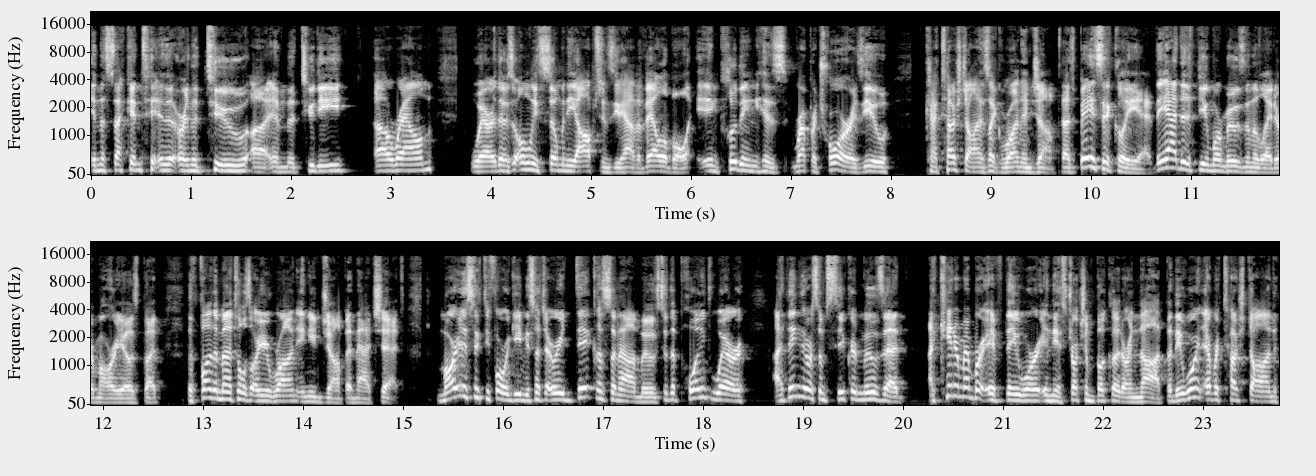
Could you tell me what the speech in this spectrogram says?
in the second in the, or in the two uh, in the two D uh, realm, where there's only so many options you have available, including his repertoire, as you kind of touched on. It's like run and jump. That's basically it. They added a few more moves in the later Mario's, but the fundamentals are you run and you jump, and that's it. Mario 64 gave you such a ridiculous amount of moves to the point where I think there were some secret moves that I can't remember if they were in the instruction booklet or not, but they weren't ever touched on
